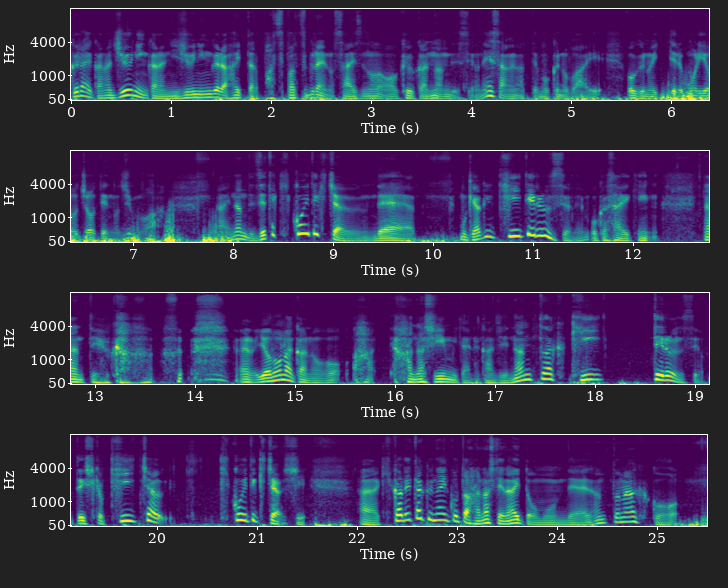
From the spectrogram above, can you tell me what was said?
ぐらいかな、10人から20人ぐらい入ったらパツパツぐらいのサイズの空間なんですよね、サウナって僕の場合。僕の行ってる森尾頂点のジムは。はい、なんで絶対聞こえてきちゃうんで、もう逆に聞いてるんですよね、僕は最近。なんていうか あの世の中の話みたいな感じで、なんとなく聞いて、ってるんですよ。で、しかも聞いちゃう。聞こえてきちゃうし、はい、聞かれたくないことは話してないと思うんで、なんとなくこう、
